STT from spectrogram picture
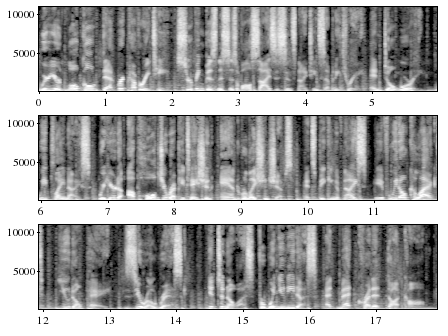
We're your local debt recovery team, serving businesses of all sizes since 1973. And don't worry, we play nice. We're here to uphold your reputation and relationships. And speaking of nice, if we don't collect, you don't pay. Zero risk. Get to know us for when you need us at metcredit.com.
